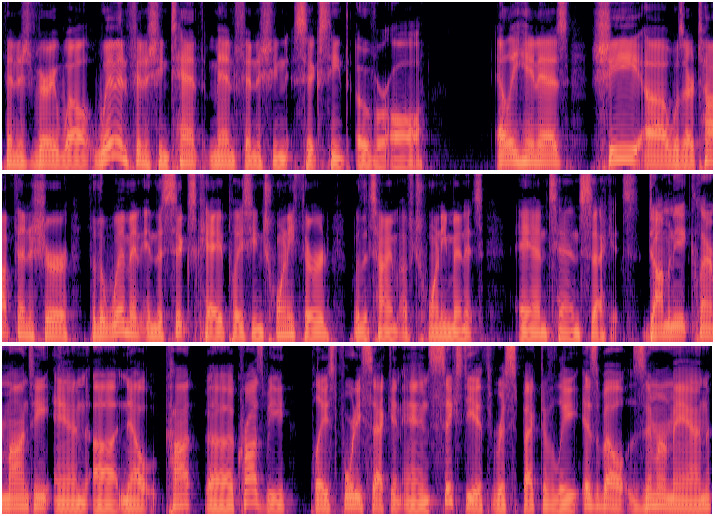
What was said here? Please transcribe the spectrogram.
finished very well. Women finishing 10th, men finishing 16th overall. Ellie Jimenez, she uh, was our top finisher for the women in the 6K, placing 23rd with a time of 20 minutes and 10 seconds. Dominique Clairmonte and uh, Nell Co- uh, Crosby placed 42nd and 60th, respectively. Isabel Zimmerman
